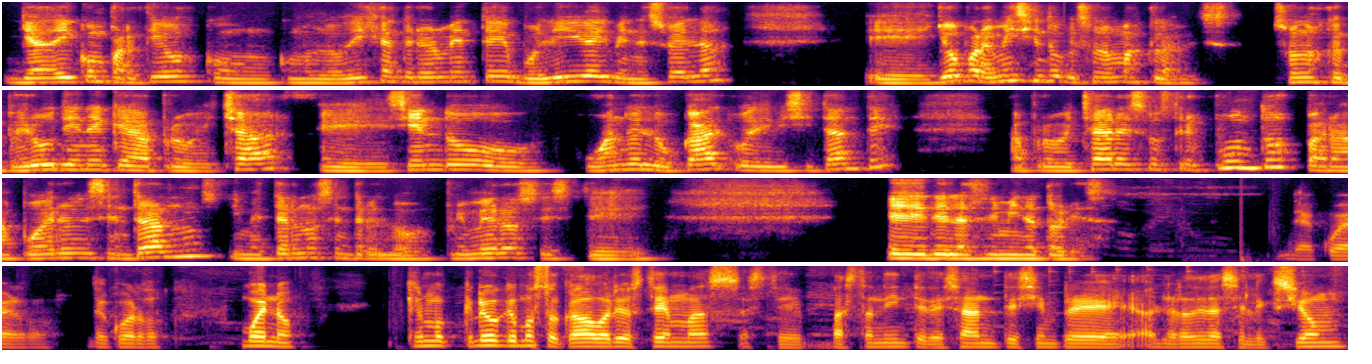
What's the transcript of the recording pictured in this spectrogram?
ya de ahí compartidos con, como lo dije anteriormente, Bolivia y Venezuela. Eh, yo para mí siento que son los más claves. Son los que Perú tiene que aprovechar, eh, siendo jugando el local o de visitante, aprovechar esos tres puntos para poder centrarnos y meternos entre los primeros este, eh, de las eliminatorias. De acuerdo, de acuerdo. Bueno, creo, creo que hemos tocado varios temas este, bastante interesantes, siempre hablar de la selección.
